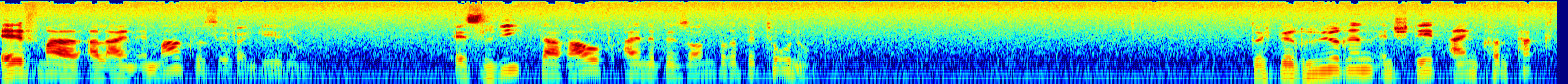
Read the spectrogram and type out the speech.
Elfmal allein im Markus-Evangelium. Es liegt darauf eine besondere Betonung. Durch Berühren entsteht ein Kontakt.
